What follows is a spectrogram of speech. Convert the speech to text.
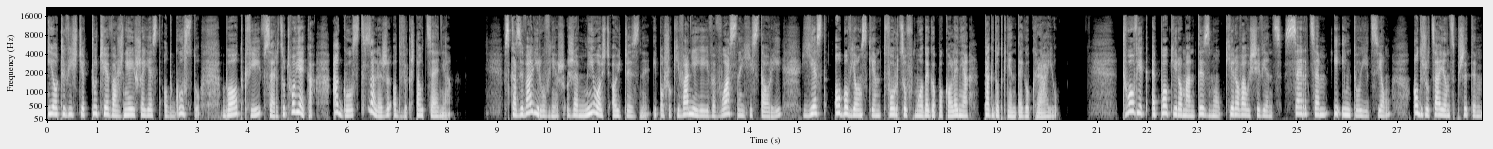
I oczywiście czucie ważniejsze jest od gustu, bo tkwi w sercu człowieka, a gust zależy od wykształcenia. Wskazywali również, że miłość ojczyzny i poszukiwanie jej we własnej historii jest obowiązkiem twórców młodego pokolenia tak dotkniętego kraju. Człowiek epoki romantyzmu kierował się więc sercem i intuicją, odrzucając przy tym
